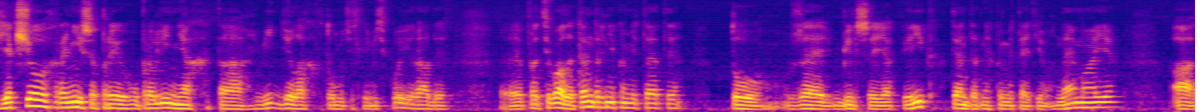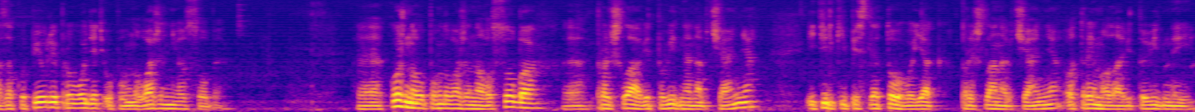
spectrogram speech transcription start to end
Якщо раніше при управліннях та відділах, в тому числі міської ради, працювали тендерні комітети, то вже більше як рік тендерних комітетів немає, а закупівлі проводять уповноважені особи. Е, Кожна уповноважена особа е, пройшла відповідне навчання, і тільки після того, як пройшла навчання, отримала відповідний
